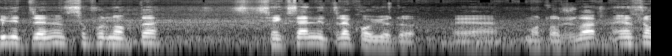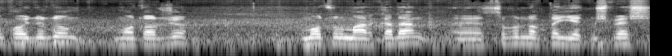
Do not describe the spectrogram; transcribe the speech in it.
1 litrenin 0.80 litre koyuyordu e, motorcular. En son koydurduğum motorcu Motul markadan e, 0.75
